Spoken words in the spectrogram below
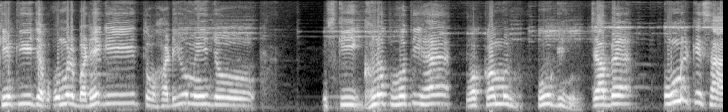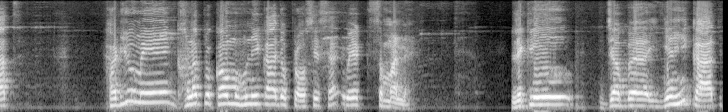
क्योंकि जब उम्र बढ़ेगी तो हड्डियों में जो उसकी घनत्व होती है, वह कम होगी। जब उम्र के साथ हड्डियों में घनत्व कम होने का जो प्रोसेस है, वह एक सामान्य है। लेकिन जब यही कार्य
